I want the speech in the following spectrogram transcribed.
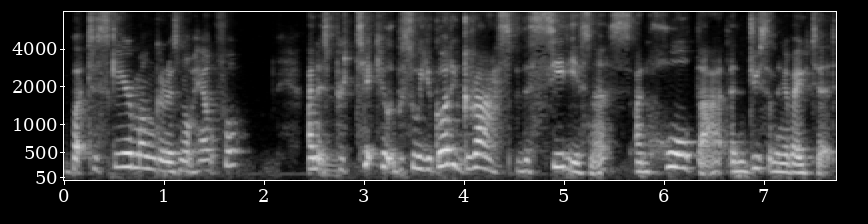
But to scaremonger is not helpful. And it's particularly so you've got to grasp the seriousness and hold that and do something about it.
